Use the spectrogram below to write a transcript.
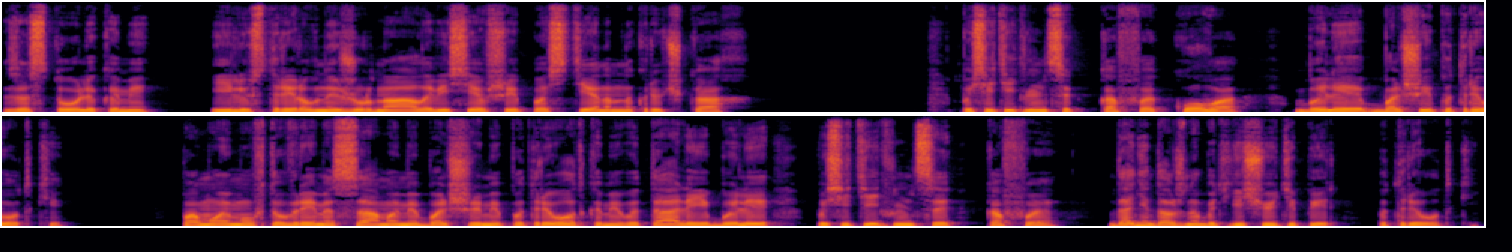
за столиками и иллюстрированные журналы, висевшие по стенам на крючках. Посетительницы кафе Кова были большие патриотки. По-моему, в то время самыми большими патриотками в Италии были посетительницы кафе, да они должны быть еще и теперь патриотки.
